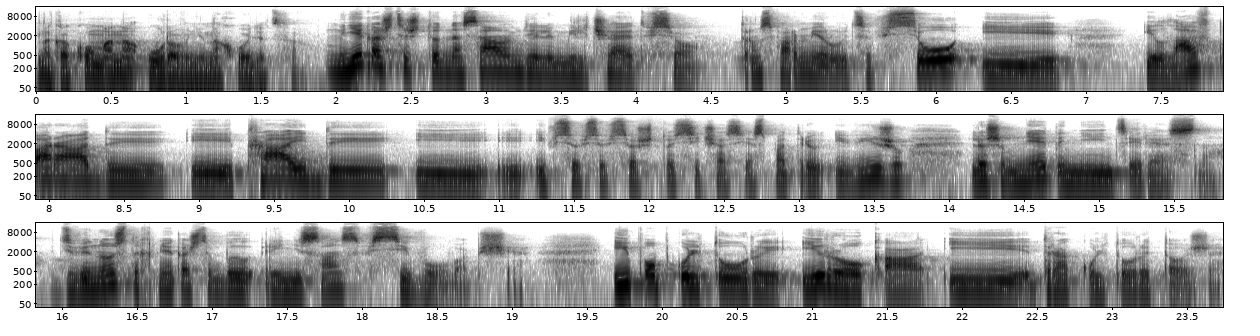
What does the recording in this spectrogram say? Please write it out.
На каком она уровне находится? Мне кажется, что на самом деле мельчает все. Трансформируется все, и, и лав-парады, и прайды, и, и, все-все-все, что сейчас я смотрю и вижу. Леша, мне это неинтересно. В 90-х, мне кажется, был ренессанс всего вообще. И поп-культуры, и рока, и драг-культуры тоже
